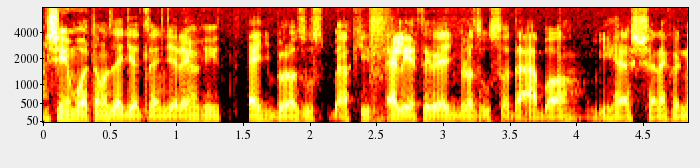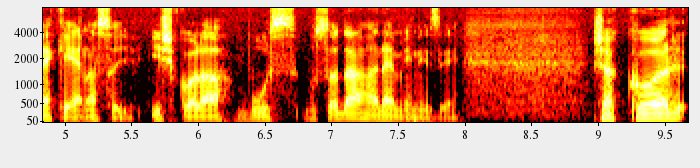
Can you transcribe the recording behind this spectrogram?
és én voltam az egyetlen gyerek, akit egyből az, usz- akit elérték, hogy egyből az uszodába vihessenek, hogy ne kelljen az, hogy iskola, busz, uszoda, hanem én izé. És akkor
